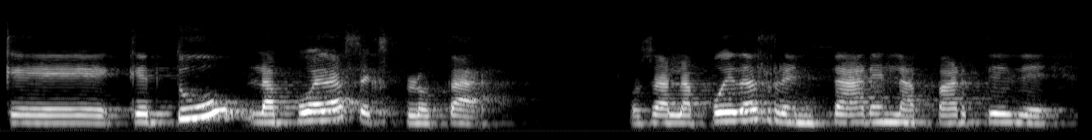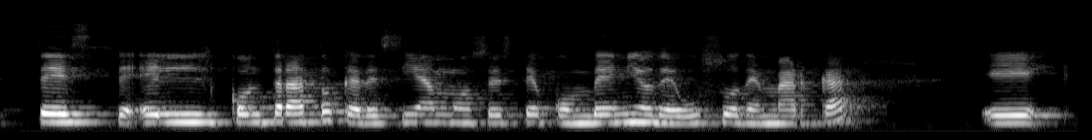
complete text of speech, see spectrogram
que, tú la puedas explotar, o sea, la puedas rentar en la parte de, este, el contrato que decíamos, este convenio de uso de marca, eh,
